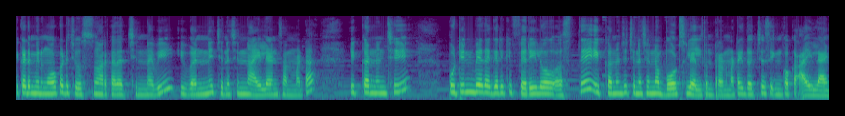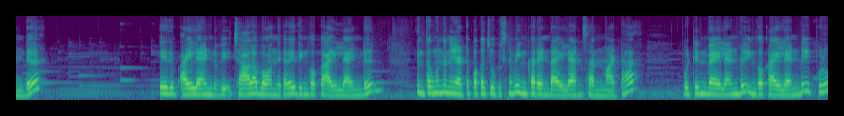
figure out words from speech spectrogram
ఇక్కడ మీరు ఒకటి చూస్తున్నారు కదా చిన్నవి. ఇవన్నీ చిన్న చిన్న ఐలాండ్స్ అనమాట ఇక్కడ నుంచి పుటిన్ బే దగ్గరికి ఫెరీలో వస్తే ఇక్కడ నుంచి చిన్న చిన్న బోట్స్లో వెళ్తుంటారు అనమాట ఇది వచ్చేసి ఇంకొక ఐలాండ్. ఇది ఐలాండ్ చాలా బాగుంది కదా ఇది ఇంకొక ఐలాండ్. ఇంతకుముందు నేను అటుపక్క చూపించినవి ఇంకా రెండు ఐలాండ్స్ అనమాట పుటిన్ బే ఐలాండ్ ఇంకొక ఐలాండ్. ఇప్పుడు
